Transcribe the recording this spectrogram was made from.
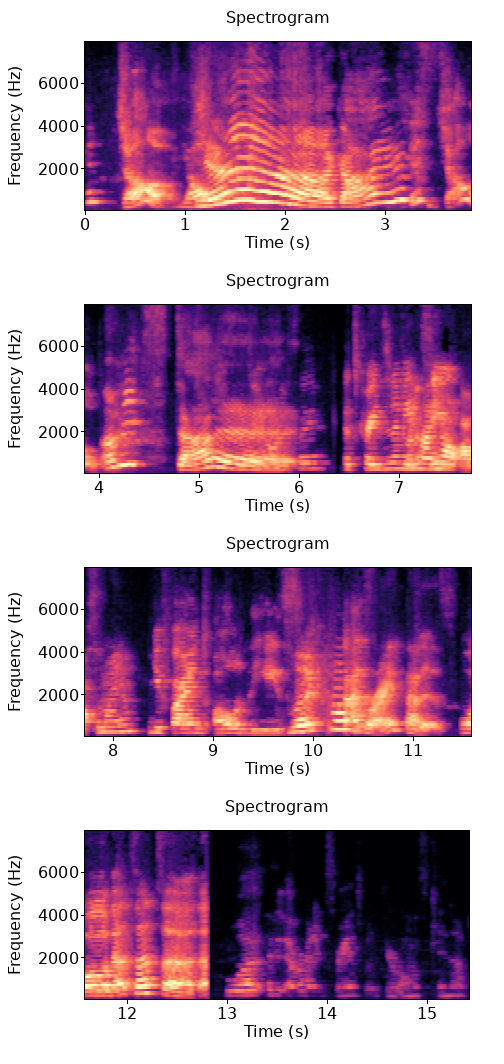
Good job, y'all. Yeah, guys. Good job. I'm Dude, ecstatic. honestly, it's crazy to me you want how to see you, how awesome I am? you find all of these. Look how That's- bright that is. Whoa, that's that's a. That's, What? have you ever had experience with you're almost kidnapped?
